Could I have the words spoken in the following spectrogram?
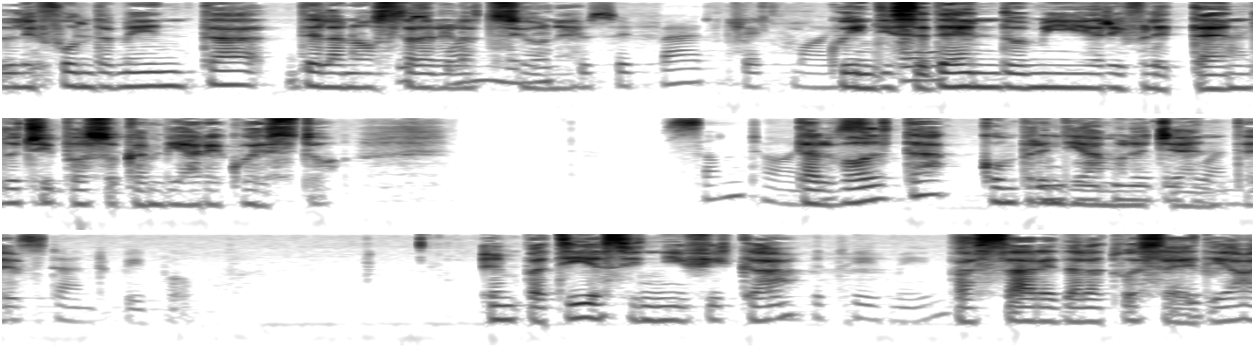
le fondamenta della nostra relazione. Quindi sedendomi e riflettendoci posso cambiare questo. Talvolta comprendiamo la gente Empatia significa passare dalla tua sedia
